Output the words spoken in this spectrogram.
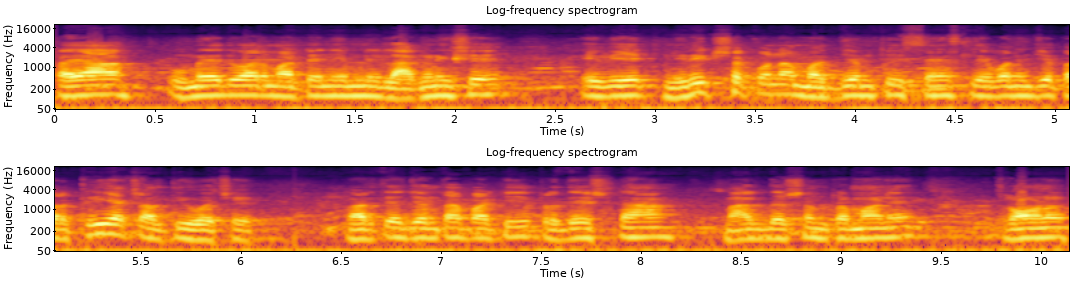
કયા ઉમેદવાર માટેની એમની લાગણી છે, એવી એક નિરીક્ષકોના માધ્યમથી સેન્સ લેવાની જે પ્રક્રિયા ચાલતી હોય છે, ભારતીય જનતા પાર્ટી પ્રદેશના માર્ગદર્શન પ્રમાણે ત્રણ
